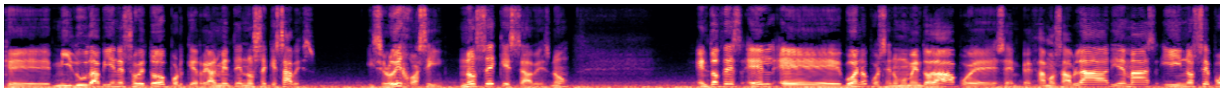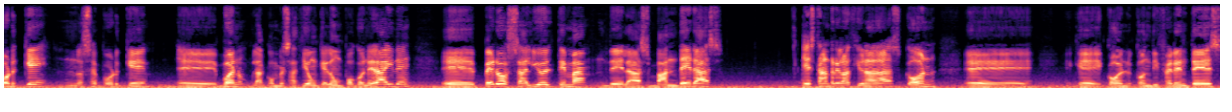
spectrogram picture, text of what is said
que mi duda viene sobre todo porque realmente no sé qué sabes. Y se lo dijo así, no sé qué sabes, ¿no? Entonces él, eh, bueno, pues en un momento dado, pues empezamos a hablar y demás, y no sé por qué, no sé por qué, eh, bueno, la conversación quedó un poco en el aire, eh, pero salió el tema de las banderas están relacionadas con, con, con, diferentes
